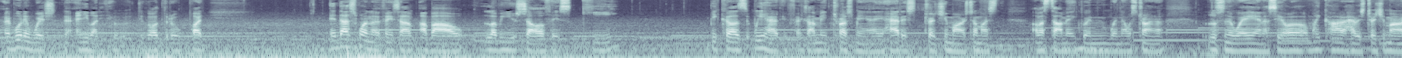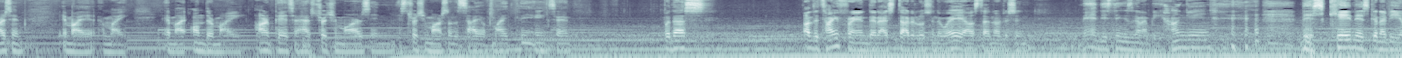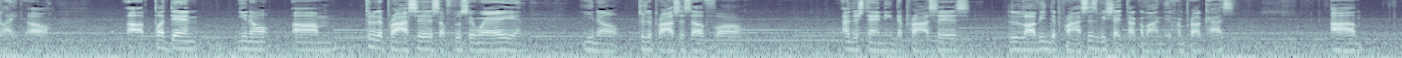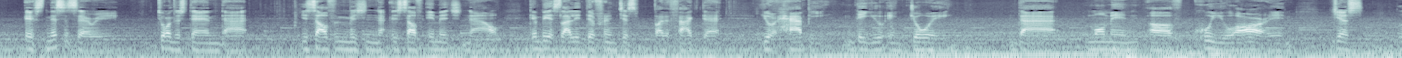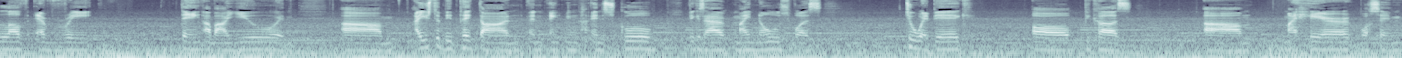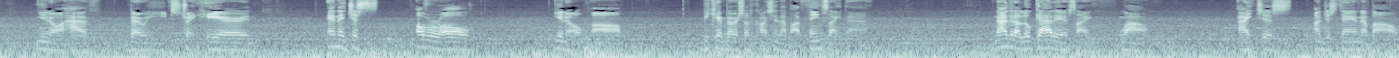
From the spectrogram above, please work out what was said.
I wouldn't wish that anybody to, to go through. But and that's one of the things about loving yourself is key because we had effects. I mean, trust me, I had a stretchy marks on my on my stomach when when I was trying to loosen the weight, and I say, oh my god, I have a stretchy marks and in my in my in my under my armpits. I have stretchy marks and stretchy marks on the side of my things, and but that's on the time frame that I started losing the weight. I started noticing, man, this thing is gonna be hanging. this skin is gonna be like, oh. Uh, but then, you know, um, through the process of losing weight and you know through the process of uh, understanding the process loving the process, which I talk about in different broadcasts, um, it's necessary to understand that your self image, your self image now can be slightly different just by the fact that you're happy, that you enjoy that moment of who you are, and just love everything about you. And um, I used to be picked on in, in, in school because I, my nose was too way big or because um, my hair wasn't, you know, I have very straight hair and, and it just overall, you know, uh, became very self-conscious about things like that. Now that I look at it, it's like, wow, I just understand about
